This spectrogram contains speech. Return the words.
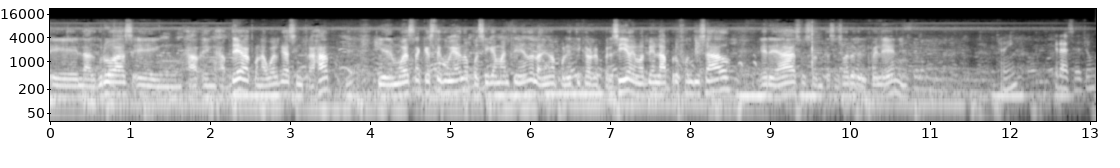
eh, las grúas en, en con la huelga de Sintrahab, y demuestra que este gobierno pues sigue manteniendo la misma política represiva y más bien la ha profundizado, heredada de sus antecesores del PLN. 在其中。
